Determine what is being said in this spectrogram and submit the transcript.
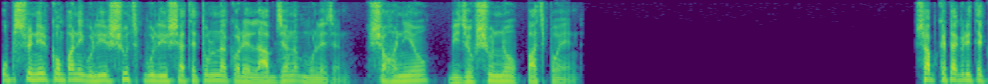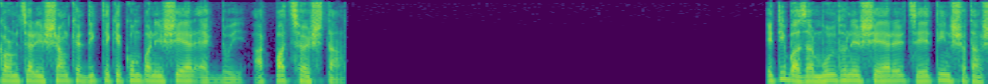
উপশ্রেণীর কোম্পানিগুলির সূচকগুলির সাথে তুলনা করে লাভজনক মূল্যজন সহনীয় বিযোগ শূন্য পাঁচ পয়েন্ট। সব ক্যাটাগরিতে কর্মচারীর সংখ্যার দিক থেকে কোম্পানির শেয়ার এক, দুই, আট, পাঁচ, ছয় শতাংশ। এটি বাজার মূলধনের শেয়ারের চেয়ে তিন শতাংশ।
